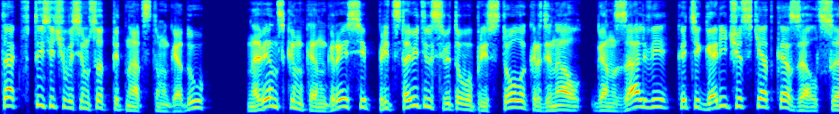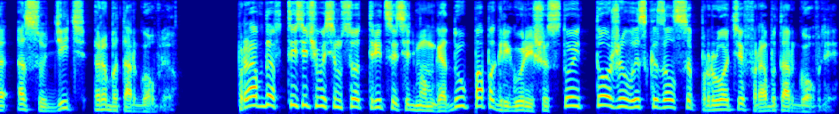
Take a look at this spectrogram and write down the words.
Так, в 1815 году на Венском конгрессе представитель Святого Престола кардинал Гонзальви категорически отказался осудить работорговлю. Правда, в 1837 году папа Григорий VI тоже высказался против работорговли.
